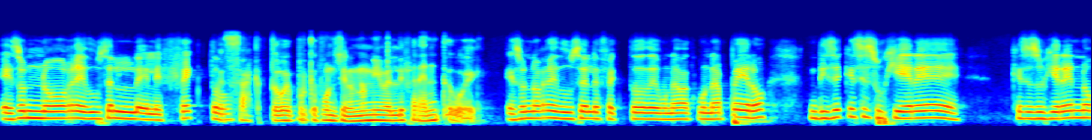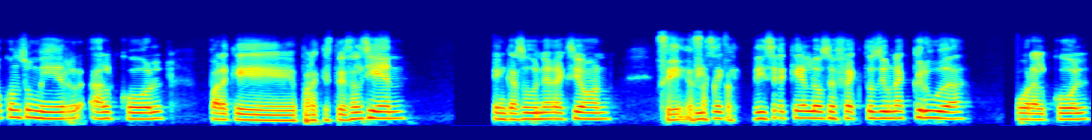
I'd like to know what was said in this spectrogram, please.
Eso no reduce el, efecto. Exacto, güey, porque funciona en un nivel diferente, güey. Eso no reduce el efecto de una vacuna, pero dice que se sugiere que se sugiere no consumir alcohol para que para que estés al 100 en caso de una reacción. Sí, exacto. Dice, dice que los efectos de una cruda por alcohol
